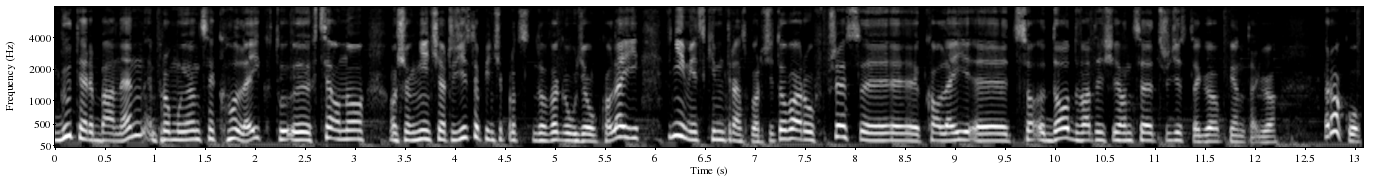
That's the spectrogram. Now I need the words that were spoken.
Güterbahnen promujące kolej, któ- chce ono osiągnięcia 35% udziału kolei w niemieckim transporcie towarów przez e, kolej e, co, do 2035 roku.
